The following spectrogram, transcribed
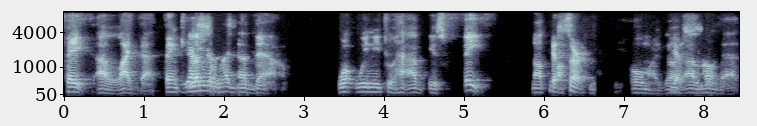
faith i like that thank you yes, let me sir. write that down what we need to have is faith not yes positivity. sir Oh my God, yes. I love that.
